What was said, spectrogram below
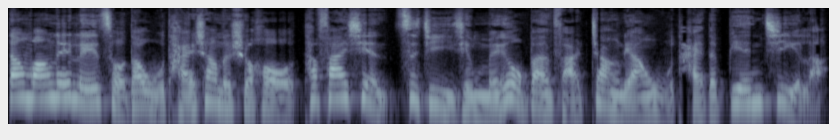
当王磊磊走到舞台上的时候，他发现自己已经没有办法丈量舞台的边际了。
